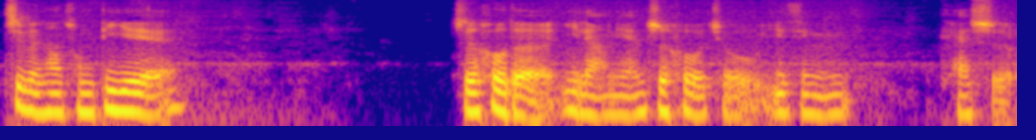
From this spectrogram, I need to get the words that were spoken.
基本上从毕业之后的一两年之后就已经开始了，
